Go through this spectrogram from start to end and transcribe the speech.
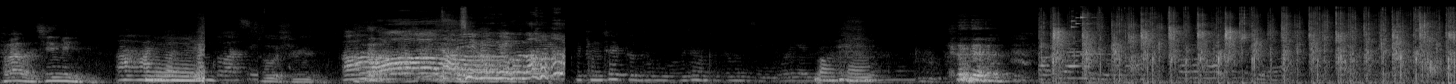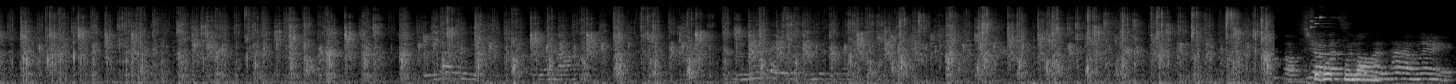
하나는 시민입니다. 아 아닌 것 같아요. 또 아시. 저도 시민. 아, 다 시민이구나. 그 경찰도 누구, 의사도 누군지 모르겠는데. 맞아요. 마피아는 누가 서로 해주세요. 의사는 일어나. 누굴 살리고 마피아가 죽었구나. 지목한 사람을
